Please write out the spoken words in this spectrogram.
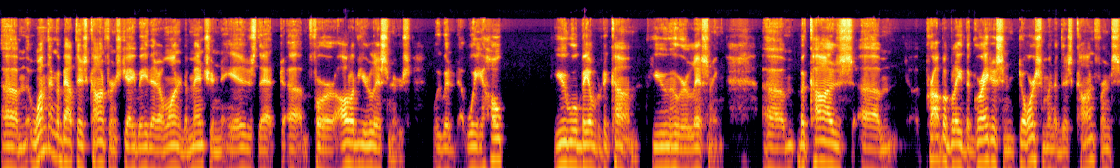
Um, one thing about this conference, JB, that I wanted to mention is that uh, for all of your listeners, we would we hope you will be able to come, you who are listening, um, because um, probably the greatest endorsement of this conference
